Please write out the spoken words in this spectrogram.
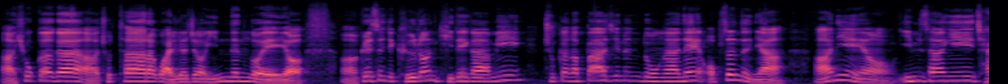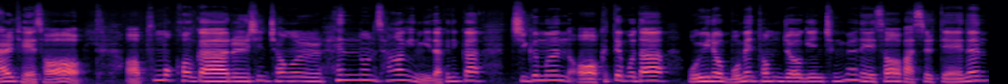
아, 효과가 아, 좋다라고 알려져 있는 거예요. 어, 그래서 이제 그런 기대감이 주가가 빠지는 동안에 없었느냐? 아니에요. 임상이 잘 돼서 어, 품목 허가를 신청을 해놓은 상황입니다. 그러니까 지금은 어, 그때보다 오히려 모멘텀적인 측면에서 봤을 때는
